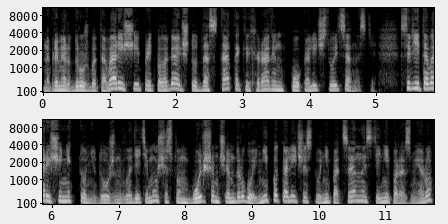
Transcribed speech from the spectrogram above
Например, дружба товарищей предполагает, что достаток их равен по количеству и ценности. Среди товарищей никто не должен владеть имуществом большим, чем другой, ни по количеству, ни по ценности, ни по размеру,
